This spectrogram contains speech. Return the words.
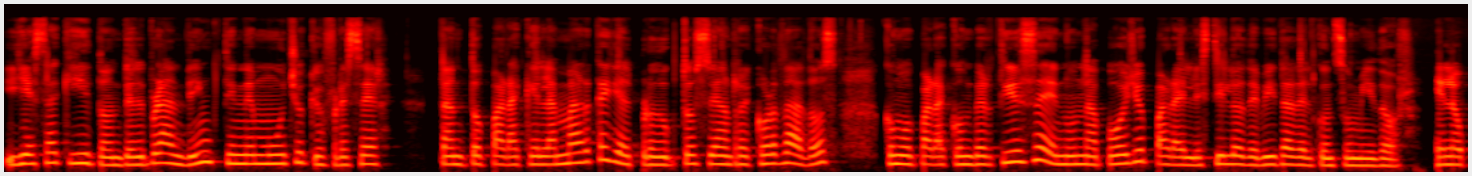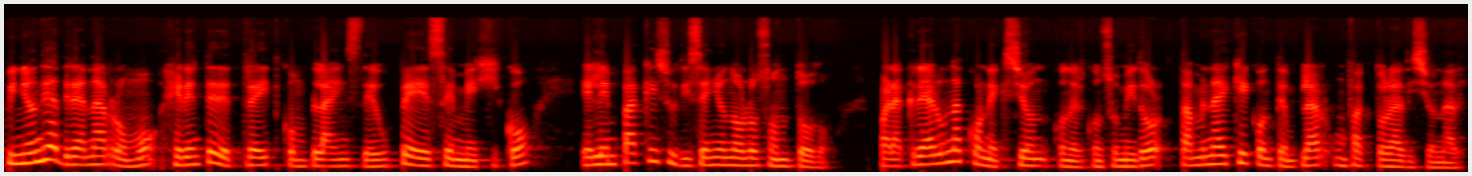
y es aquí donde el branding tiene mucho que ofrecer, tanto para que la marca y el producto sean recordados como para convertirse en un apoyo para el estilo de vida del consumidor. En la opinión de Adriana Romo, gerente de Trade Compliance de UPS México, el empaque y su diseño no lo son todo. Para crear una conexión con el consumidor también hay que contemplar un factor adicional,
